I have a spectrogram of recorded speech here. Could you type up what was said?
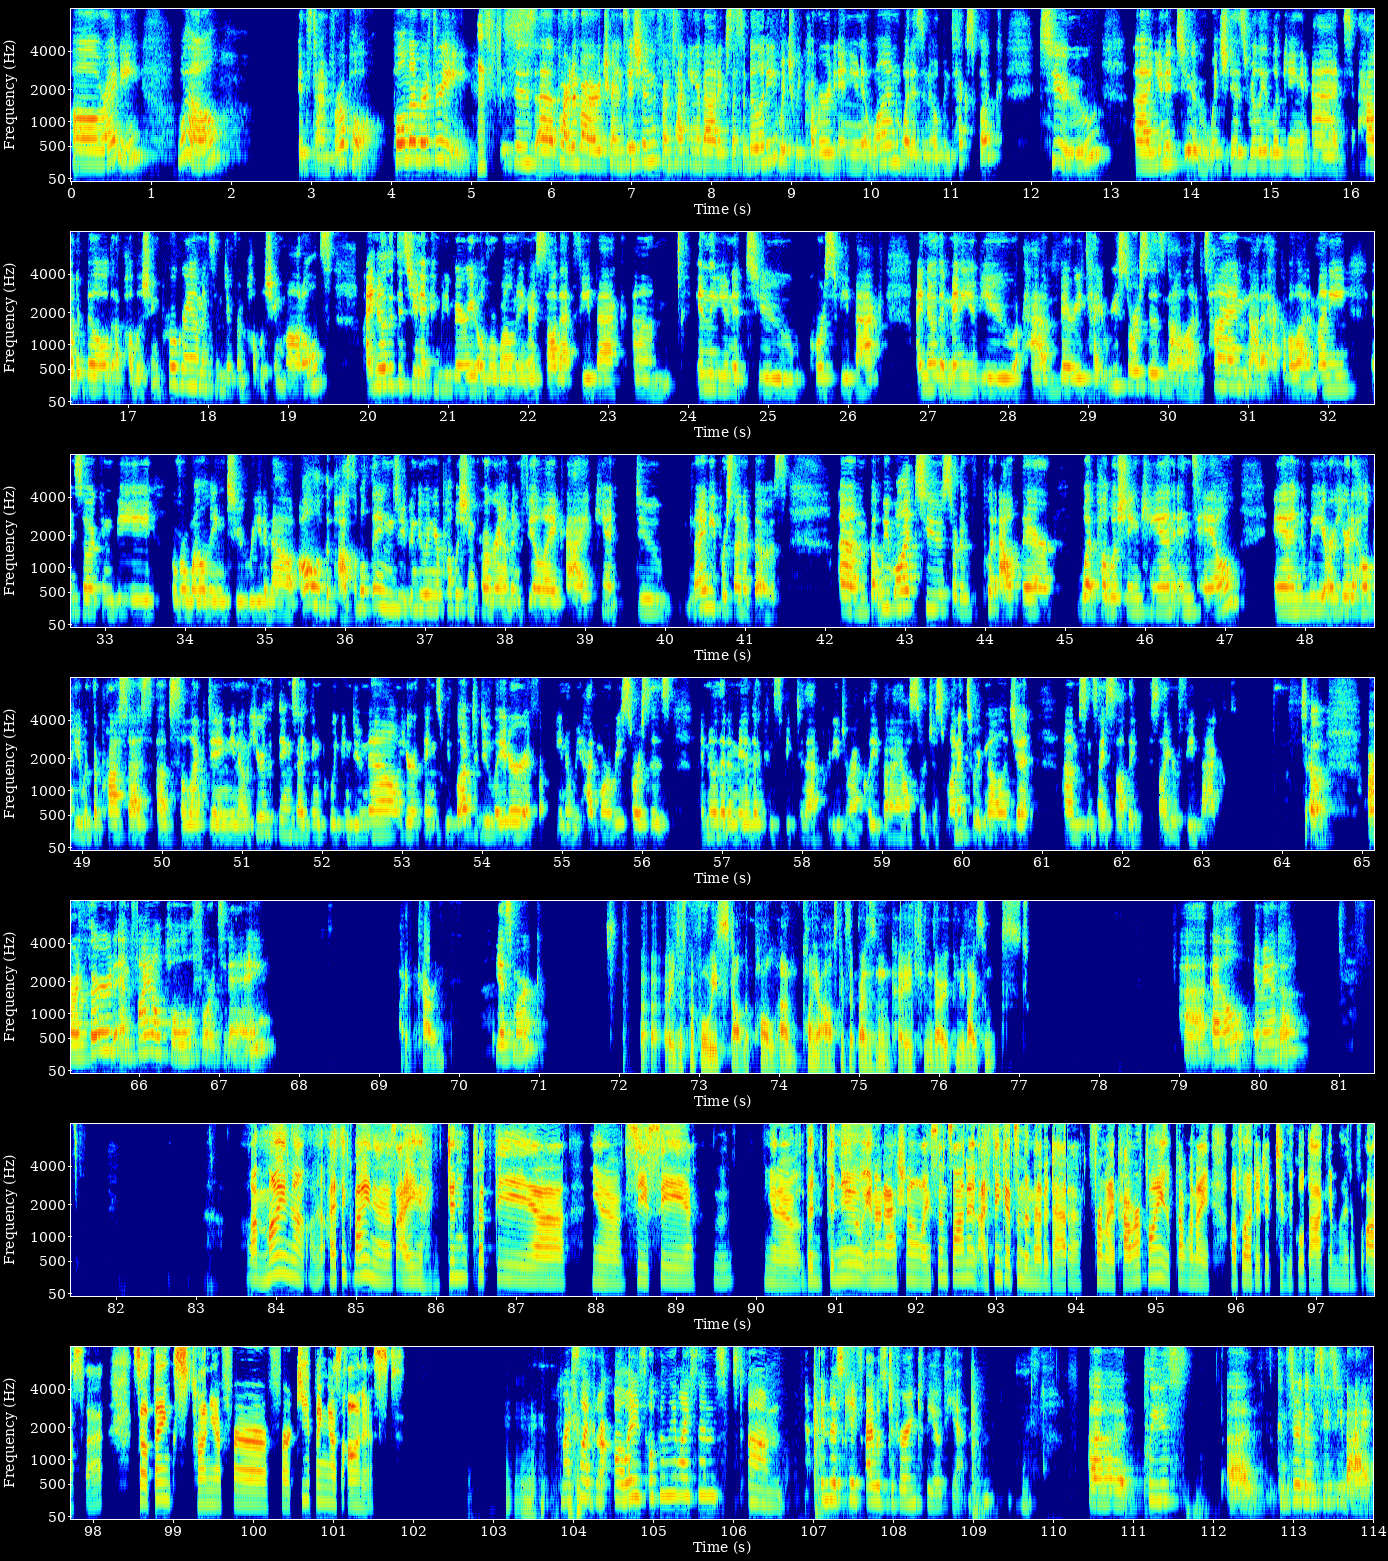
All righty. Well, it's time for a poll. Poll number three. This is uh, part of our transition from talking about accessibility, which we covered in Unit 1, what is an open textbook, to uh, Unit 2, which is really looking at how to build a publishing program and some different publishing models. I know that this unit can be very overwhelming. I saw that feedback um, in the Unit 2 course feedback. I know that many of you have very tight resources, not a lot of time, not a heck of a lot of money, and so it can be overwhelming to read about all of the possible things you can do in your publishing program and feel like I can't do 90% of those. Um, but we want to sort of put out there what publishing can entail and we are here to help you with the process of selecting, you know, here are the things I think we can do now, here are things we'd love to do later if, you know, we had more resources. I know that Amanda can speak to that pretty directly, but I also just wanted to acknowledge it um, since I saw, the, saw your feedback. So our third and final poll for today. Hi, Karen. Yes, Mark? Sorry, just before we start the poll, um, Tonya asked if the presentations are openly licensed. Uh, Elle, Amanda? Uh, mine, uh, I think mine is, I didn't put the, uh, you know, CC, you know, the, the new international license on it. I think it's in the metadata for my PowerPoint, but when I uploaded it to Google Doc, it might have lost that. So thanks, Tanya, for, for keeping us honest. My slides are always openly licensed. Um, in this case, I was deferring to the OTN. Uh, please uh, consider them CC by,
